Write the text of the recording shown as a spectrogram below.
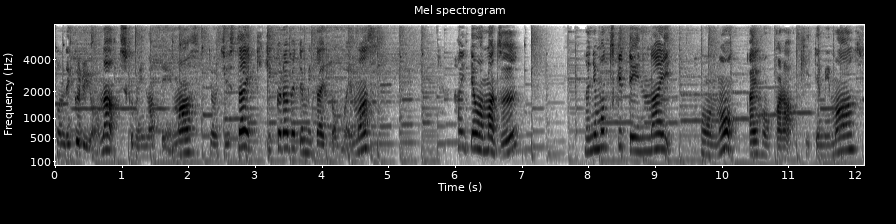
飛んでくるような仕組みになっています。では実際聞き比べてみたいと思います。はいではまず何もつけていない方の iPhone から聞いてみます。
